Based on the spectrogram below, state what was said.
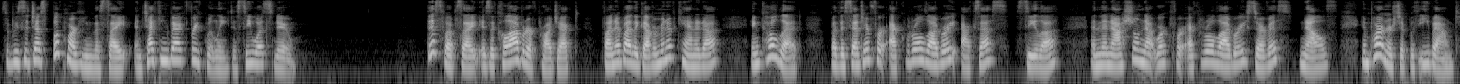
so we suggest bookmarking the site and checking back frequently to see what's new. This website is a collaborative project funded by the Government of Canada and co-led by the Centre for Equitable Library Access, CELA, and the National Network for Equitable Library Service, NNELS, in partnership with eBound.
